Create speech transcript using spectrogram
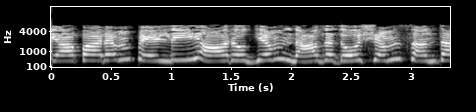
వ్యాపారం పెళ్ళి ఆరోగ్యం నాగదోషం సంతానం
